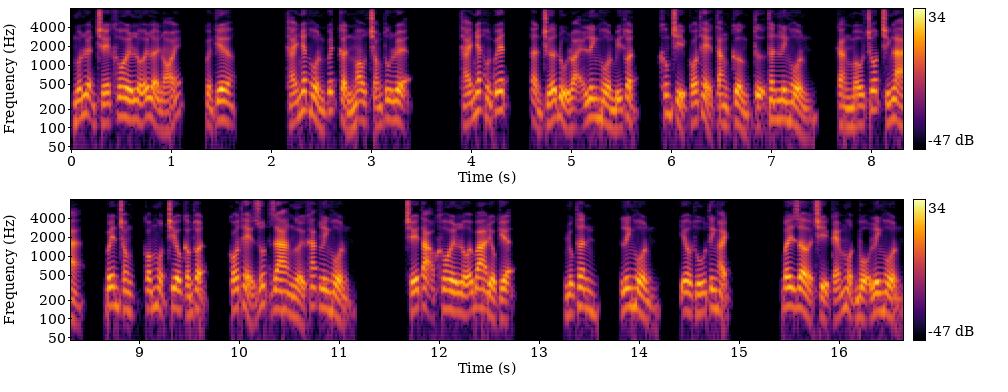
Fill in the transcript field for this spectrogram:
Muốn luyện chế khôi lỗi lời nói, quyền kia. Thái nhất hồn quyết cần mau chóng tu luyện. Thái nhất hồn quyết, ẩn chứa đủ loại linh hồn bí thuật, không chỉ có thể tăng cường tự thân linh hồn, càng mấu chốt chính là, bên trong có một chiêu cấm thuật, có thể rút ra người khác linh hồn. Chế tạo khôi lỗi ba điều kiện. Nhục thân, linh hồn, yêu thú tinh hạch. Bây giờ chỉ kém một bộ linh hồn.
